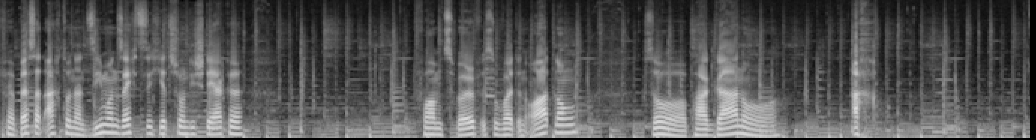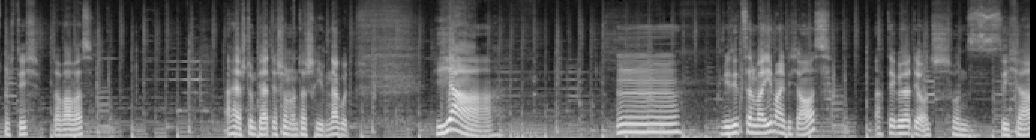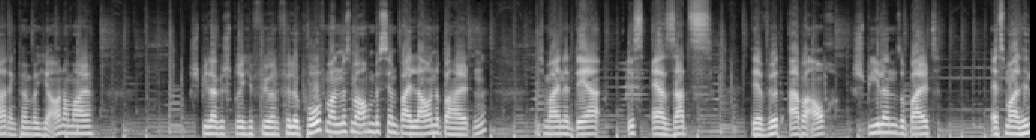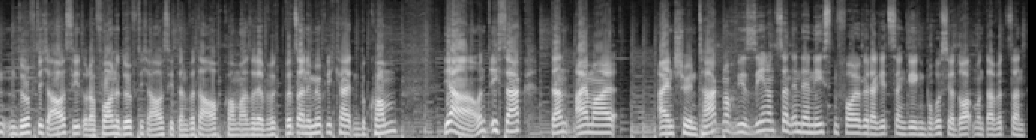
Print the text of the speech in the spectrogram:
verbessert. 867 jetzt schon die Stärke. Form 12 ist soweit in Ordnung. So, Pagano. Ach. Richtig, da war was. Ach ja, stimmt, der hat ja schon unterschrieben. Na gut. Ja. Hm, wie sieht's denn bei ihm eigentlich aus? Ach, der gehört ja uns schon sicher. Dann können wir hier auch nochmal Spielergespräche führen. Philipp Hofmann müssen wir auch ein bisschen bei Laune behalten. Ich meine, der ist Ersatz. Der wird aber auch spielen, sobald es mal hinten dürftig aussieht oder vorne dürftig aussieht, dann wird er auch kommen. Also der wird, seine Möglichkeiten bekommen. Ja, und ich sag dann einmal einen schönen Tag noch. Wir sehen uns dann in der nächsten Folge. Da geht es dann gegen Borussia Dortmund. Da wird es dann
